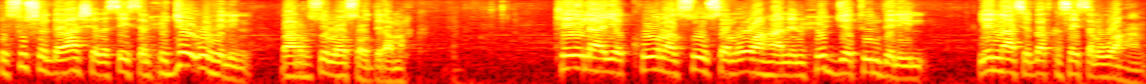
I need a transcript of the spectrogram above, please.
rususha gadaasheeda saysan xujo u helin baa rasuul loo soo dira marka. Kay laa yakuuna suusan u ahaanin xujatun daliil linnaasi dadka saysan ugu ahaan.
